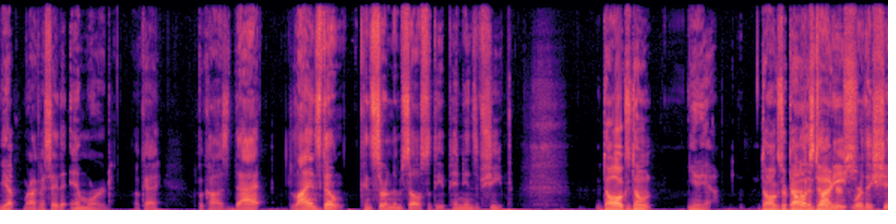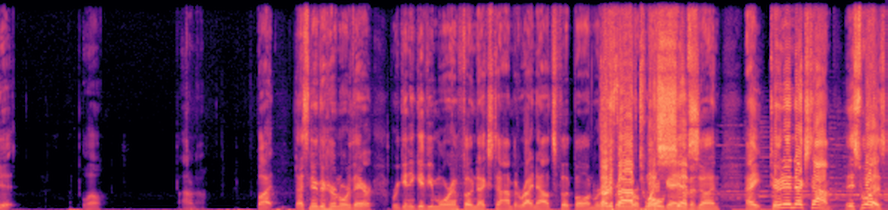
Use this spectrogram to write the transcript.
Yep. We're not going to say the M word, okay? Because that lions don't concern themselves with the opinions of sheep. Dogs don't. Yeah. Dogs are better Dogs than don't eat where they shit. Well, I don't know. But that's neither here nor there. We're going to give you more info next time, but right now it's football and we're just ready for a bowl game, 35-27. son. Hey, tune in next time. This was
